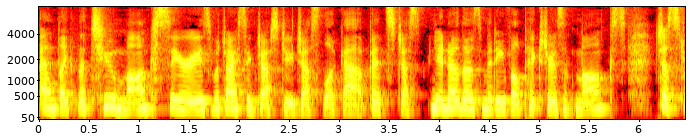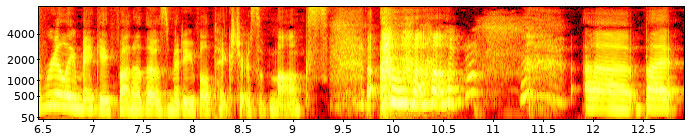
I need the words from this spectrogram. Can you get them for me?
and like the two monks series which i suggest you just look up. It's just you know those medieval pictures of monks? Just really making fun of those medieval pictures of monks. Uh, but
